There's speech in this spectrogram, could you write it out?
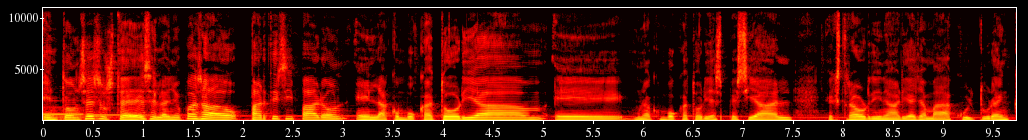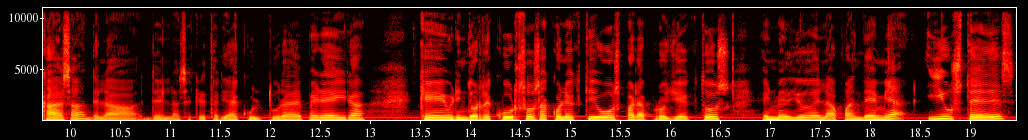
Entonces ustedes el año pasado participaron en la convocatoria, eh, una convocatoria especial extraordinaria llamada Cultura en Casa de la, de la Secretaría de Cultura de Pereira, que brindó recursos a colectivos para proyectos en medio de la pandemia. Y ustedes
